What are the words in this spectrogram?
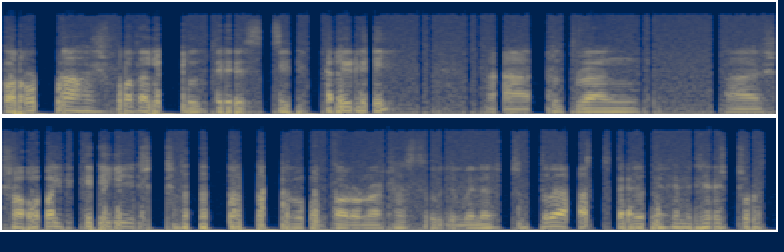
করোনা হাসপাতালগুলোতে সিট খালি নেই। সুতরাং আহ, সবাইকেই করোনা স্বাস্থ্য মেনে চলতে হবে আজকে এখানে শেষ করতে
